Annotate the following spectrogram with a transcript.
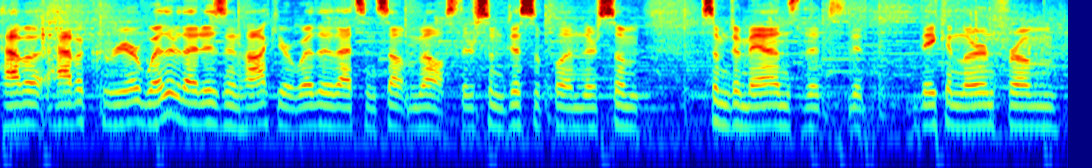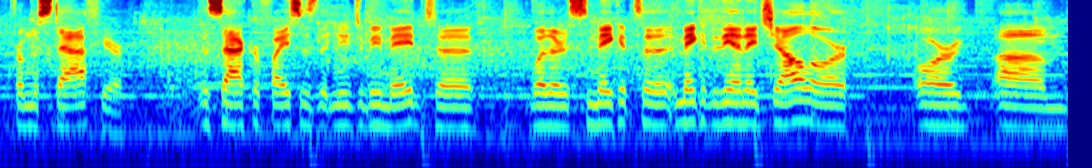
have a have a career, whether that is in hockey or whether that's in something else. There's some discipline. There's some some demands that that they can learn from from the staff here. The sacrifices that need to be made to whether it's make it to make it to the NHL or or um,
